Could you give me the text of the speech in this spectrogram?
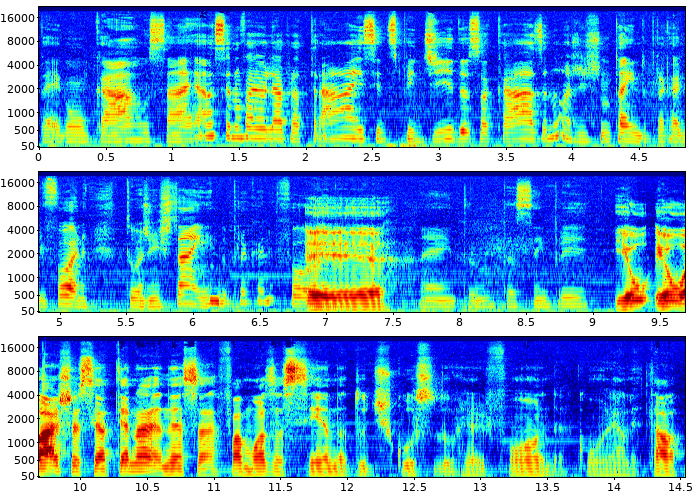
Pegam o carro, saem. Ah, você não vai olhar pra trás, se despedir da sua casa. Não, a gente não tá indo pra Califórnia. Então a gente tá indo pra Califórnia. É. É, então tá sempre. Eu, eu acho assim, até na- nessa famosa cena do discurso do Henry Fonda com ela e tal,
